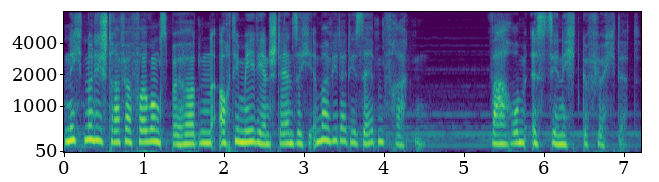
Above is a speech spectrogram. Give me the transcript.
Nicht nur die Strafverfolgungsbehörden, auch die Medien stellen sich immer wieder dieselben Fragen. Warum ist sie nicht geflüchtet?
